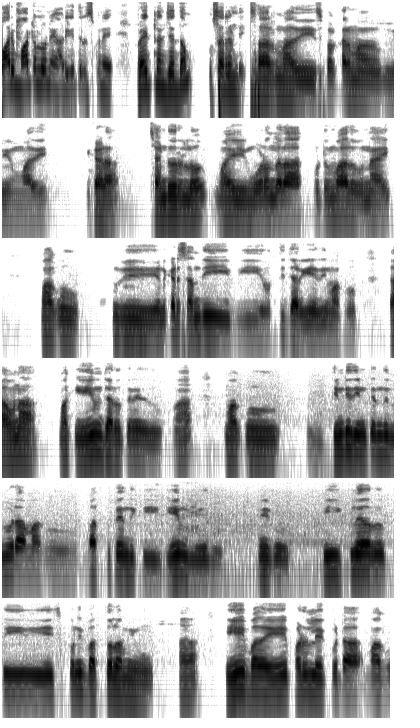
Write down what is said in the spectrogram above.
వారి మాటల్లోనే అడిగి తెలుసుకునే ప్రయత్నం చేద్దాం. ఒకసారి రండి. సార్ మాది విశ్వకర్మ మేము మాది ఇక్కడ చండూరులో మా మూడు వందల కుటుంబాలు ఉన్నాయి. మాకు వెనకటి సంధి ఈ వృత్తి జరిగేది మాకు. కావున మాకు ఏం జరుగుతలేదు. మాకు తిండి తింటేందుకు కూడా మాకు బతుకుతేందుకు ఏం లేదు. మీకు ఈ కుల వృత్తి వేసుకొని బతుకులం మేము. ఏ బ ఏ పడులు లేకుండా మాకు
